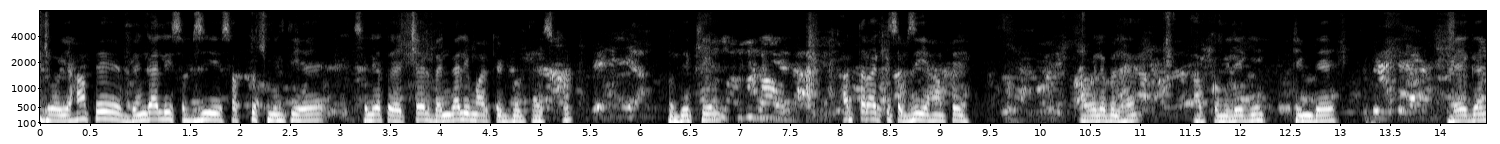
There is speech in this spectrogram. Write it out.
जो यहाँ पे बंगाली सब्ज़ी सब कुछ मिलती है, इसलिए तो एच बंगाली मार्केट बोलते हैं इसको। तो देखिए, हर तरह की सब्ज़ी यहाँ पे अवेलेबल है, आपको मिलेगी। टिंडे बैगन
